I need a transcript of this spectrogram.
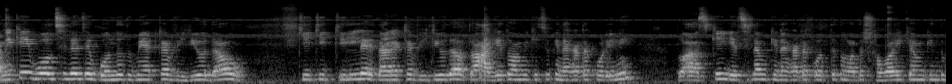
অনেকেই বলছিলে যে বন্ধু তুমি একটা ভিডিও দাও কি কি কিনলে তার একটা ভিডিও দাও। তো আগে তো আমি কিছু কেনাকাটা করিনি। তো আজকেই গেছিলাম কেনাকাটা করতে, তোমাদের সবাইকে আমি কিন্তু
